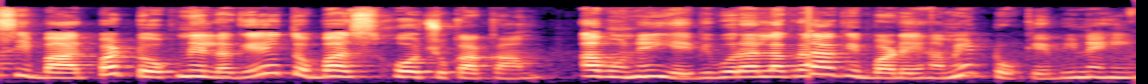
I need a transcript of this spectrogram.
सी बात पर टोकने लगे तो बस हो चुका काम। अब उन्हें यह भी बुरा लग रहा था कि बड़े हमें टोके भी नहीं।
